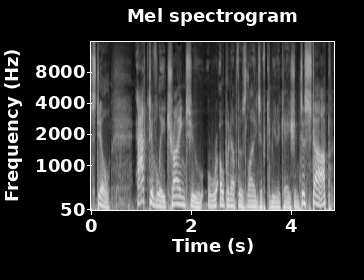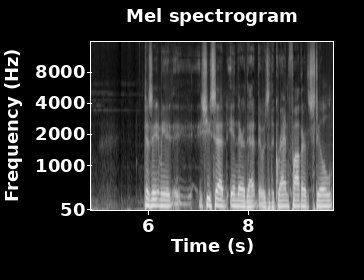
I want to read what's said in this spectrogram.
still actively trying to r- open up those lines of communication to stop. Because I mean, it, she said in there that it was the grandfather that still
